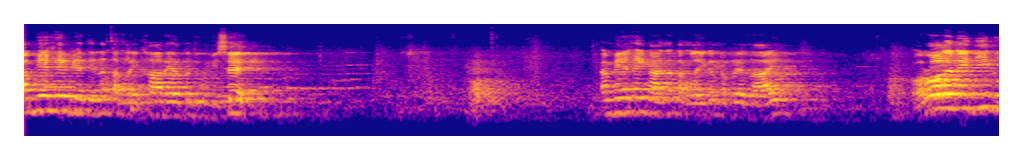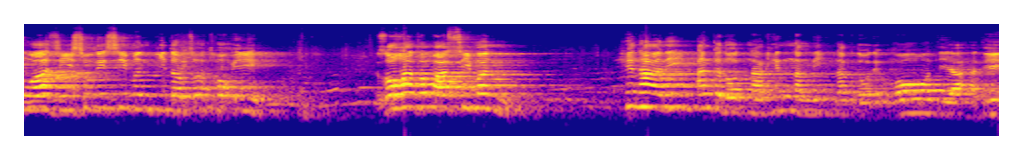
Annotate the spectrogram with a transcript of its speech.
อันเฮเฮเบียตินตักไลคาเรลกระดูมิเซอันเฮเฮงานตักเลกันนัเรียนหลายรอลในดีนัวจีสุนิซีมันกีตามสอทอีโซฮาฟปาซีมันหินหานี้อันกระโดดนักหินนังนี้นักโดดโมติยาอดี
